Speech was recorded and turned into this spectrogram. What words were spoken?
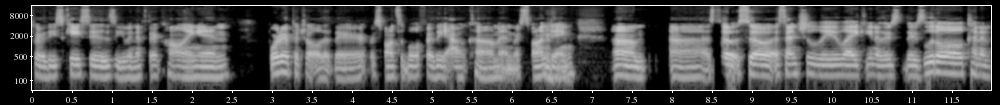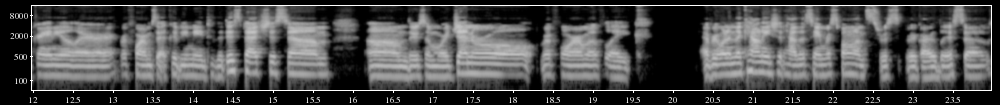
for these cases, even if they're calling in border patrol, that they're responsible for the outcome and responding. Um, uh, so so essentially, like you know, there's there's little kind of granular reforms that could be made to the dispatch system. Um, there's a more general reform of like everyone in the county should have the same response regardless of,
